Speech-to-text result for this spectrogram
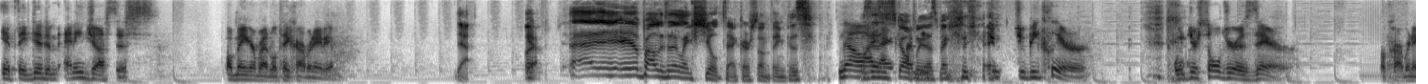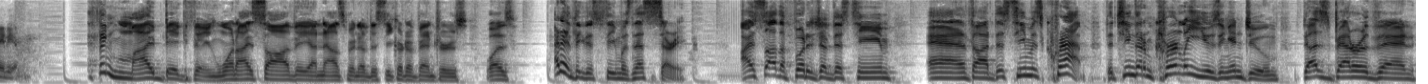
if they did him any justice, Omega Red will take carbonadium. Yeah, but yeah. Uh, it'll probably say like Shield Tech or something because no, I, I, I mean, that's making the game. To be clear, Winter Soldier is there for Carbonadium. I think my big thing when I saw the announcement of the Secret Avengers was I didn't think this team was necessary. I saw the footage of this team and I thought this team is crap. The team that I'm currently using in Doom does better than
